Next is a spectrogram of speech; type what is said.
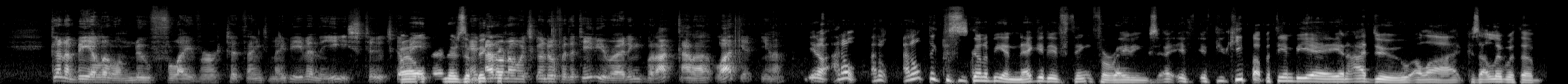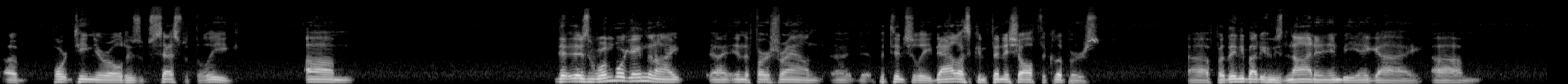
going to be a little new flavor to things. Maybe even the East too. It's going to well, be. there's a big. I don't know what it's going to do for the TV ratings, but I kind of like it. You know. You know, I don't, I don't, I don't think this is going to be a negative thing for ratings. Uh, if if you keep up with the NBA, and I do a lot because I live with a, a 14 year old who's obsessed with the league. Um, there's one more game tonight uh, in the first round. Uh, potentially, Dallas can finish off the Clippers. Uh, for anybody who's not an NBA guy, um,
